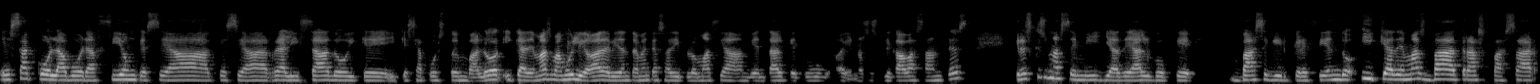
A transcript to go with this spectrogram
esa colaboración que se ha, que se ha realizado y que, que, se ha puesto en valor y que además va muy ligada evidentemente a esa diplomacia ambiental que tú eh, nos explicabas antes, ¿crees que es una semilla de algo que va a seguir creciendo y que además va a traspasar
